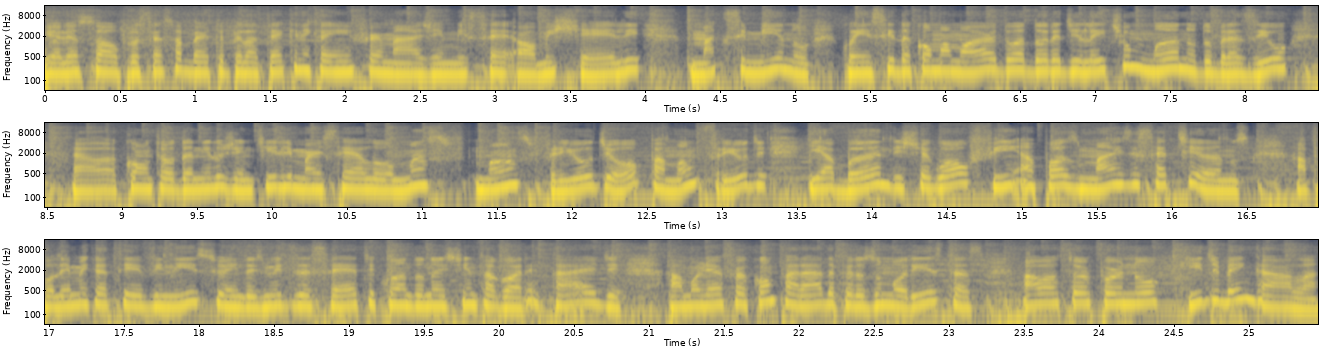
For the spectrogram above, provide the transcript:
E olha só, o processo aberto pela técnica em enfermagem Michele Maximino, conhecida como a maior doadora de leite humano do Brasil, contra o Danilo Gentili, Marcelo Mans, Mansfield, opa, Manfried e a Band chegou ao fim após mais de sete anos. A polêmica teve início em 2017, quando no extinto Agora é Tarde, a mulher foi comparada pelos humoristas ao ator pornô Kid Bengala.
